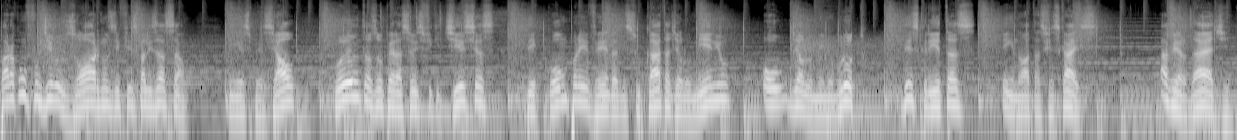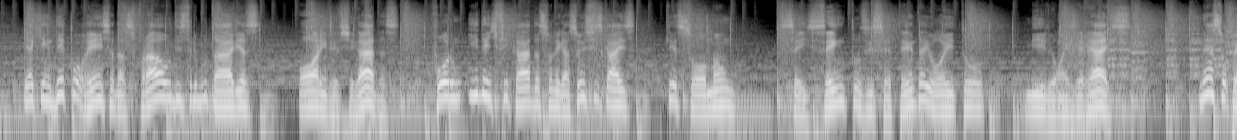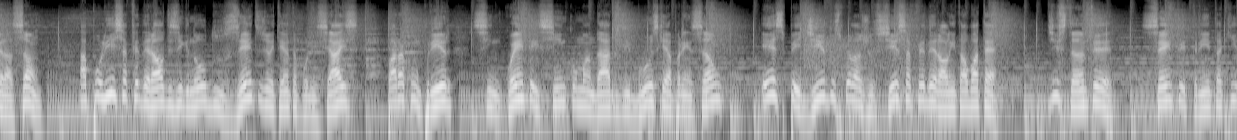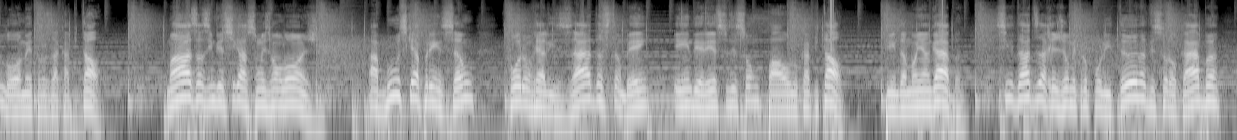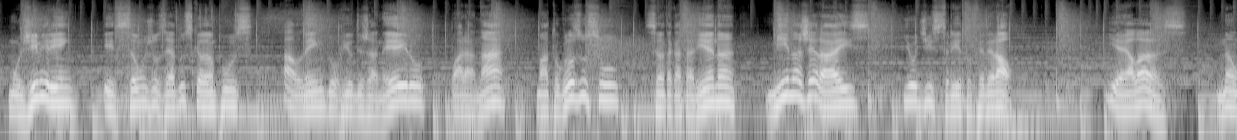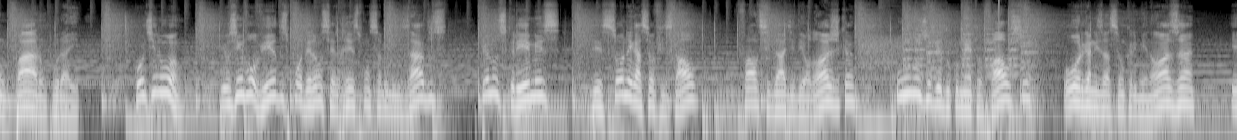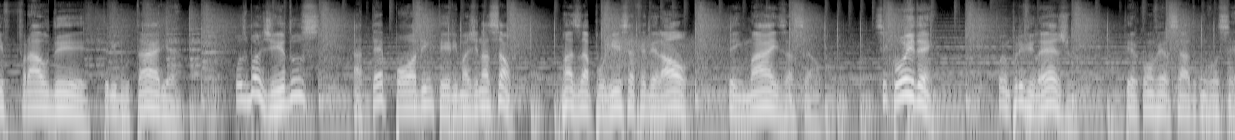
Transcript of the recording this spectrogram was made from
para confundir os órgãos de fiscalização, em especial quanto às operações fictícias de compra e venda de sucata de alumínio ou de alumínio bruto, descritas em notas fiscais. A verdade é que, em decorrência das fraudes tributárias, ora investigadas, foram identificadas sonegações fiscais que somam 678 milhões de reais. Nessa operação, a Polícia Federal designou 280 policiais para cumprir 55 mandados de busca e apreensão expedidos pela Justiça Federal em Taubaté, distante 130 quilômetros da capital. Mas as investigações vão longe. A busca e apreensão foram realizadas também em endereço de São Paulo, capital, Pindamonhangaba, cidades da região metropolitana de Sorocaba, Mojimirim e São José dos Campos, além do Rio de Janeiro, Paraná, Mato Grosso do Sul, Santa Catarina, Minas Gerais e o Distrito Federal. E elas não param por aí. Continuam, e os envolvidos poderão ser responsabilizados pelos crimes de sonegação fiscal, falsidade ideológica, uso de documento falso, organização criminosa e fraude tributária. Os bandidos até podem ter imaginação, mas a Polícia Federal tem mais ação. Se cuidem! Foi um privilégio ter conversado com você.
